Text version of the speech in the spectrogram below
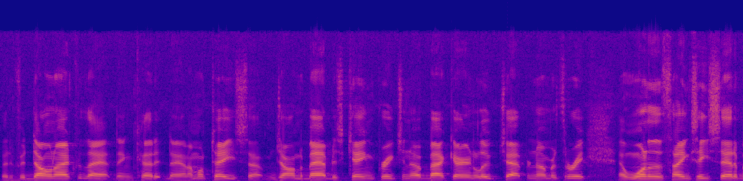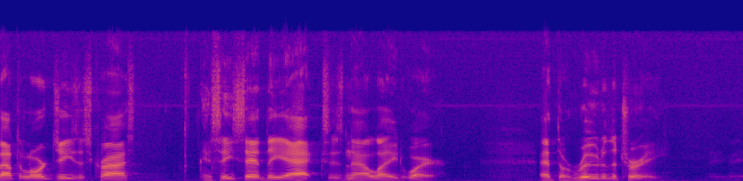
But if it don't after that, then cut it down. I'm going to tell you something. John the Baptist came preaching up back there in Luke chapter number 3. And one of the things he said about the Lord Jesus Christ is he said the axe is now laid where? At the root of the tree. Amen.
